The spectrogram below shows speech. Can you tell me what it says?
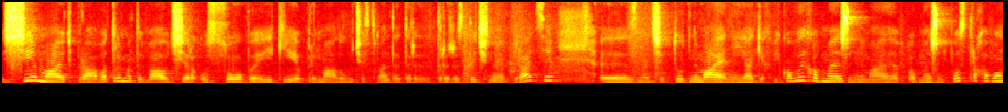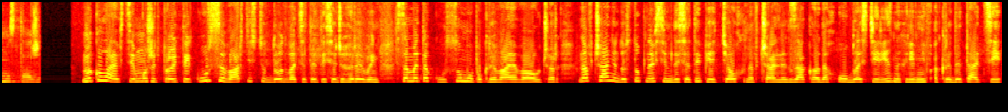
Ще мають право отримати ваучер особи, які приймали участь в антитерористичній операції. Е, Значить, тут немає ніяких вікових обмежень, немає обмежень по страховому стажу. Миколаївці можуть пройти курси вартістю до 20 тисяч гривень. Саме таку суму покриває ваучер. Навчання доступне в 75 навчальних закладах області різних рівнів акредитації,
